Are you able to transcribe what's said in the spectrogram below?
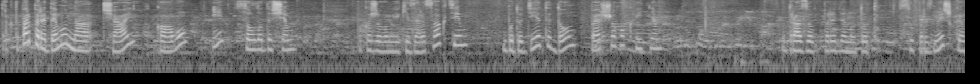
Так, тепер перейдемо на чай, каву і солодощі. Покажу вам, які зараз акції будуть діяти до 1 квітня. Одразу перейдемо тут супер знижки.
